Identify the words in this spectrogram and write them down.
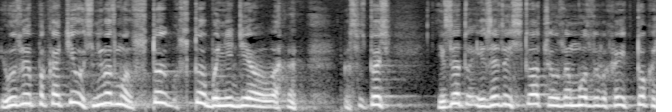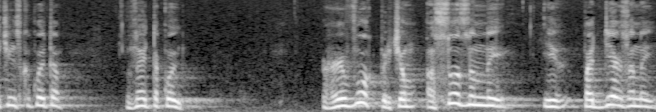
И уже покатилась, невозможно, что, что бы ни делала. То есть из, этого, из этой ситуации уже можно выходить только через какой-то, знаете, такой рывок, причем осознанный и поддержанный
